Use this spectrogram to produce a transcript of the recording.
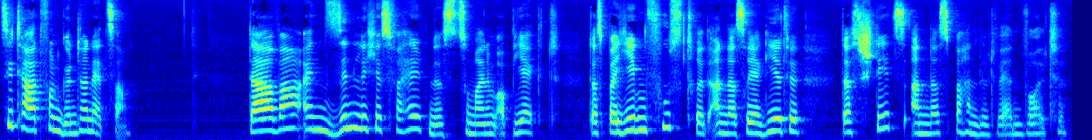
Zitat von Günter Netzer. Da war ein sinnliches Verhältnis zu meinem Objekt, das bei jedem Fußtritt anders reagierte, das stets anders behandelt werden wollte.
